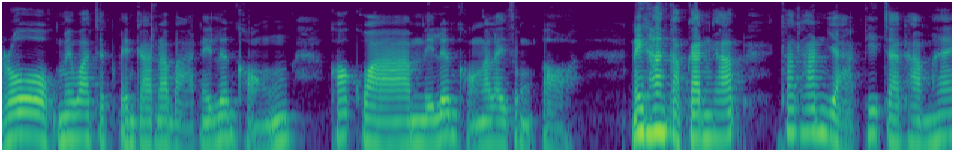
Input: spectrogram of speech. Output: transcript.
โรค ไม่ว่าจะเป็นการระบาดในเรื่องของข้อความในเรื่องของอะไรส่งต่อ ในทางกลับกันครับ ถ้าท่านอยากที่จะทำให้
